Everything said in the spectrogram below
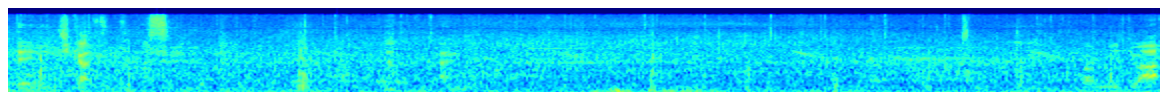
ス停に近づきます。こんにちは。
